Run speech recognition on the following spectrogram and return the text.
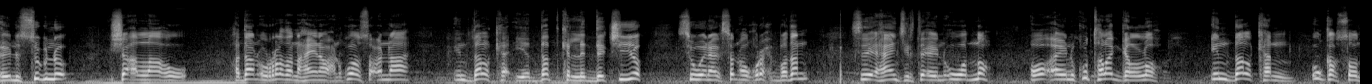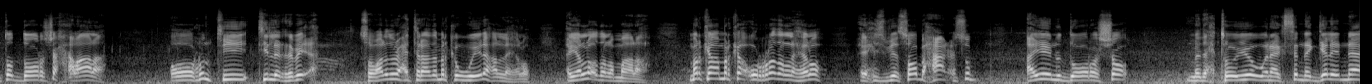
aynu sugno. Insha allaahu haddaan ururada nahayna waxaanu ku wada soconnaa in dalka iyo dadka la dejiyo si wanaagsan oo qurux badan siday ahaan jirta aynu u wadno oo aynu ku talagalno in dalkan u qabsoonto doorasho xalaala oo runtii tii la rabay ah soomaalidu waxay tidhahdaa marka weelaha la helo ayaa lo'da la maalaa. Markaa marka ururada la helo ay xisbiya soo baxaan cusub ayaynu doorasho madaxtooyo wanaagsanna gelaynaa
